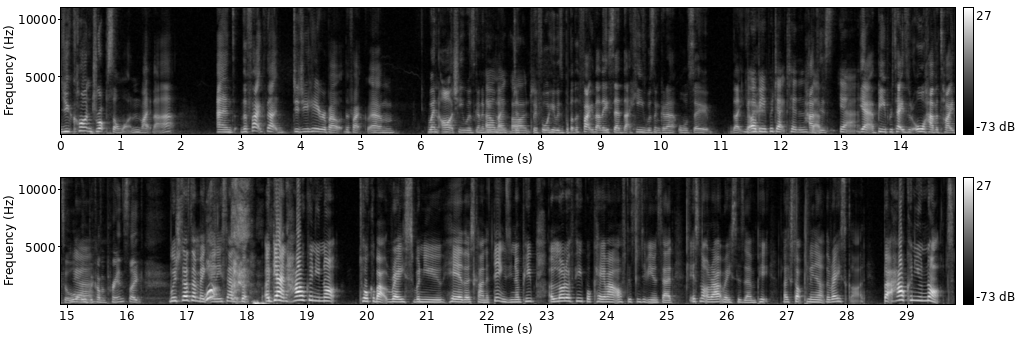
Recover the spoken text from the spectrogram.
you can't drop someone like that And the fact that did you hear about the fact um when Archie was gonna be Oh like ju- God. before he was but the fact that they said that he wasn't gonna also like you or know, be protected and have stuff. his- yeah. yeah be protected or have a title or become a prince like Which doesn't make What? any sense. But again, how can you not talk about race when you hear those kind of things? You know, people. A lot of people came out after this interview and said it's not about racism. Pe- like, stop pulling out the race card. But how can you not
